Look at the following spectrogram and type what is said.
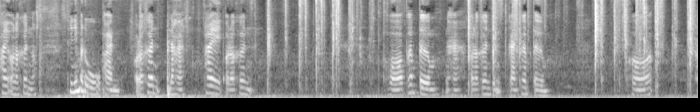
ไพ่ออราเคิลเนาะทีนี้มาดูผ่านออราเคิลนะคะไพ่ออราเคิล อเพิ่มเติมนะคะออราเคิลเป็นการเพิ่มเติม ขอเอ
